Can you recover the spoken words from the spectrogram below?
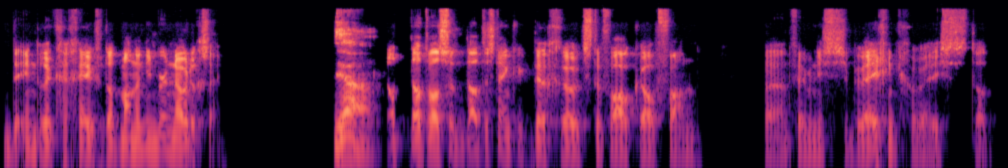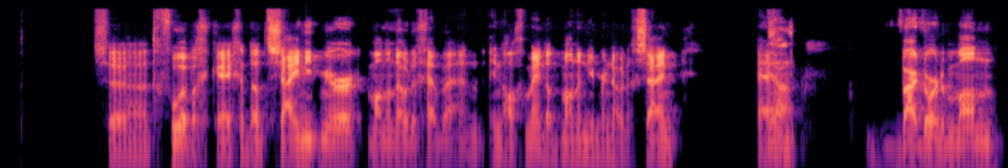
de indruk gegeven dat mannen niet meer nodig zijn. Ja, Dat, dat, was het, dat is denk ik de grootste valkuil van eh, de feministische beweging geweest. Dat ze het gevoel hebben gekregen dat zij niet meer mannen nodig hebben en in het algemeen dat mannen niet meer nodig zijn. En ja, waardoor de man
